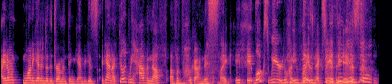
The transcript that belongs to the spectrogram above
I don't want to get into the Drummond thing again because, again, I feel like we have enough of a book on this. Like, it, it looks weird when he plays but, next to Anthony Davis. Is, though,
